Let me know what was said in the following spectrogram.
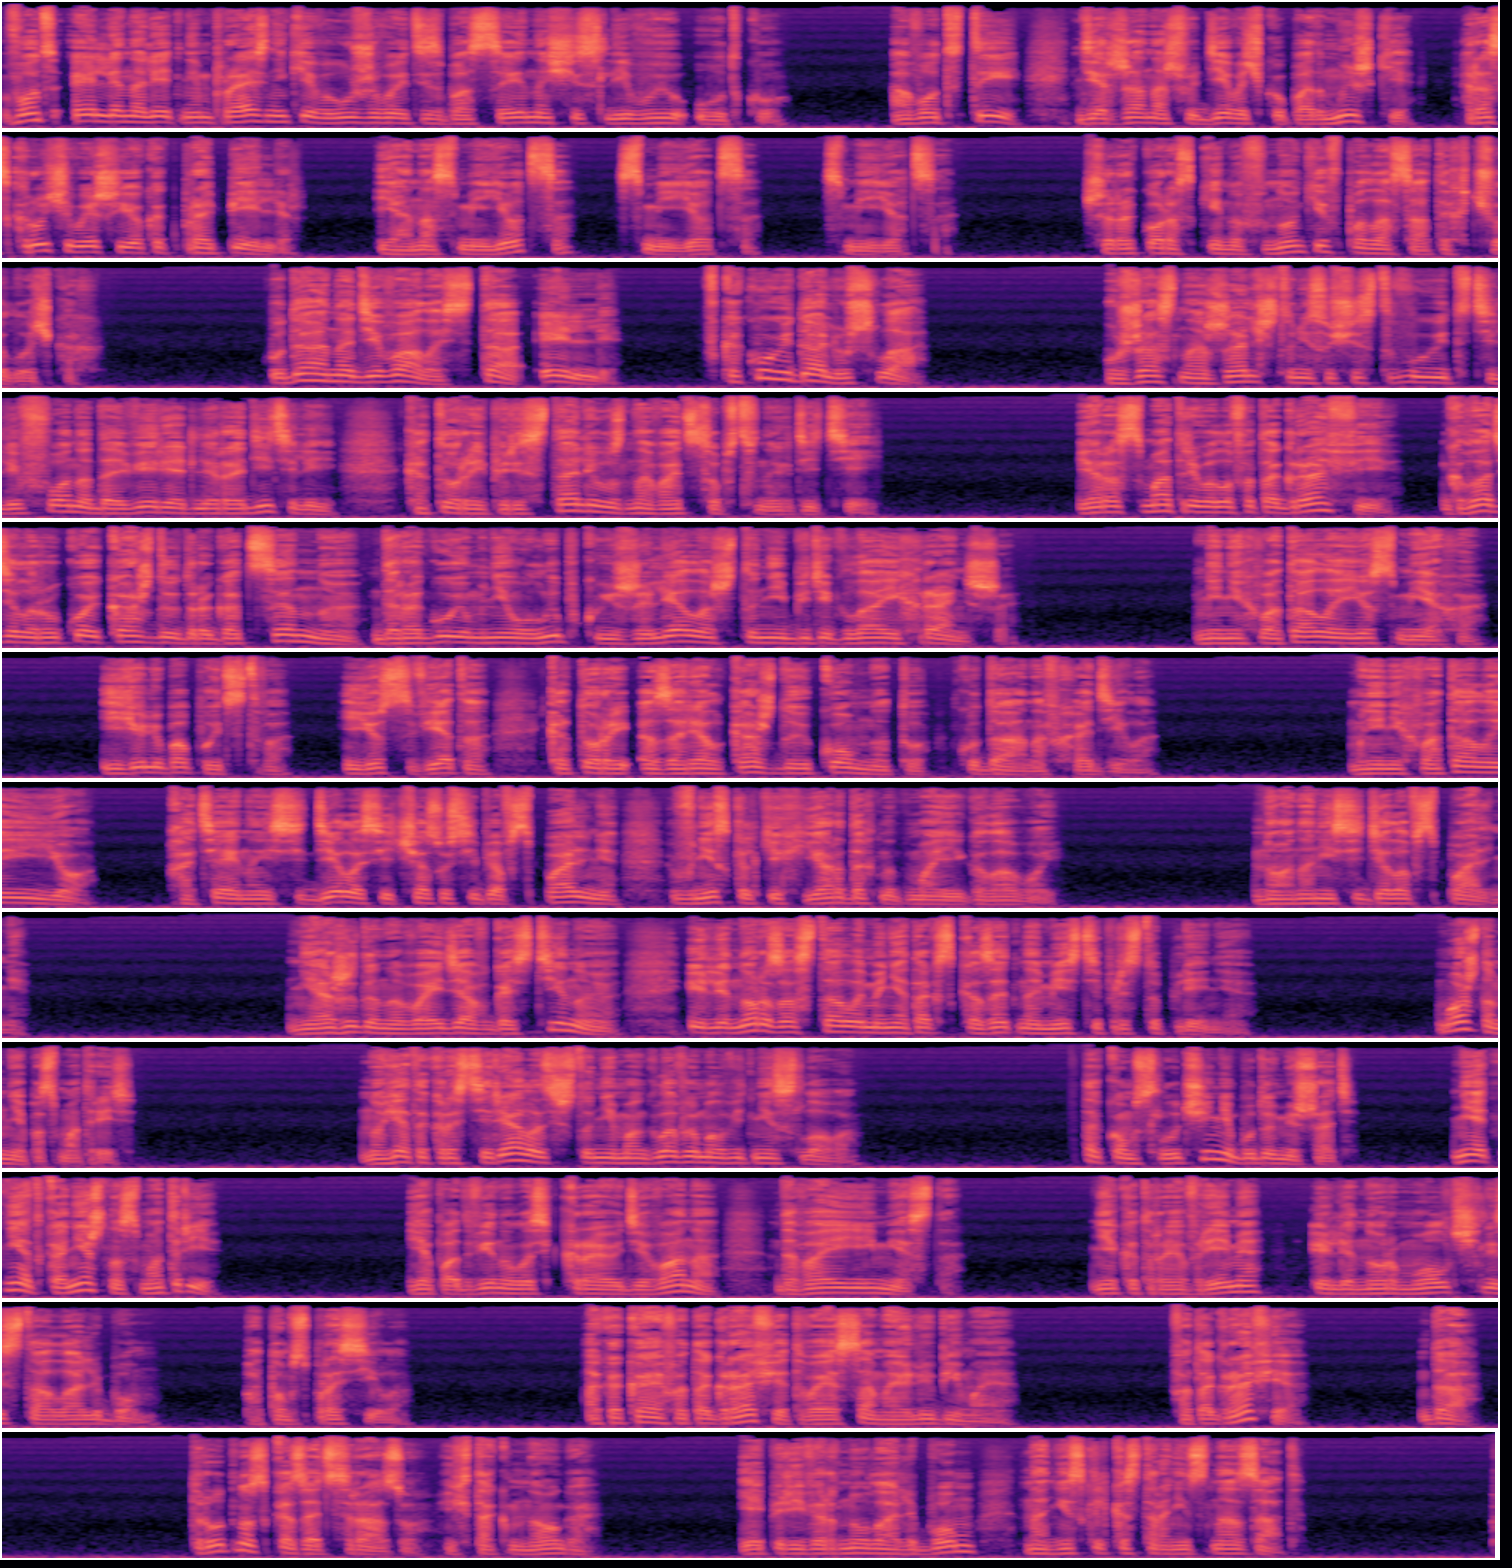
Вот Элли на летнем празднике выуживает из бассейна счастливую утку. А вот ты, держа нашу девочку под мышки, раскручиваешь ее как пропеллер, и она смеется, смеется, смеется, широко раскинув ноги в полосатых чулочках. Куда она девалась, та Элли? В какую даль ушла? Ужасно жаль, что не существует телефона доверия для родителей, которые перестали узнавать собственных детей. Я рассматривала фотографии, гладила рукой каждую драгоценную, дорогую мне улыбку и жалела, что не берегла их раньше. Мне не хватало ее смеха, ее любопытства, ее света, который озарял каждую комнату, куда она входила. Мне не хватало ее — хотя она и сидела сейчас у себя в спальне в нескольких ярдах над моей головой. Но она не сидела в спальне. Неожиданно войдя в гостиную, Эленор застала меня, так сказать, на месте преступления. «Можно мне посмотреть?» Но я так растерялась, что не могла вымолвить ни слова. «В таком случае не буду мешать». «Нет-нет, конечно, смотри». Я подвинулась к краю дивана, давая ей место. Некоторое время Эленор молча листала альбом. Потом спросила. «А какая фотография твоя самая любимая?» «Фотография?» «Да». «Трудно сказать сразу, их так много». Я перевернула альбом на несколько страниц назад.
